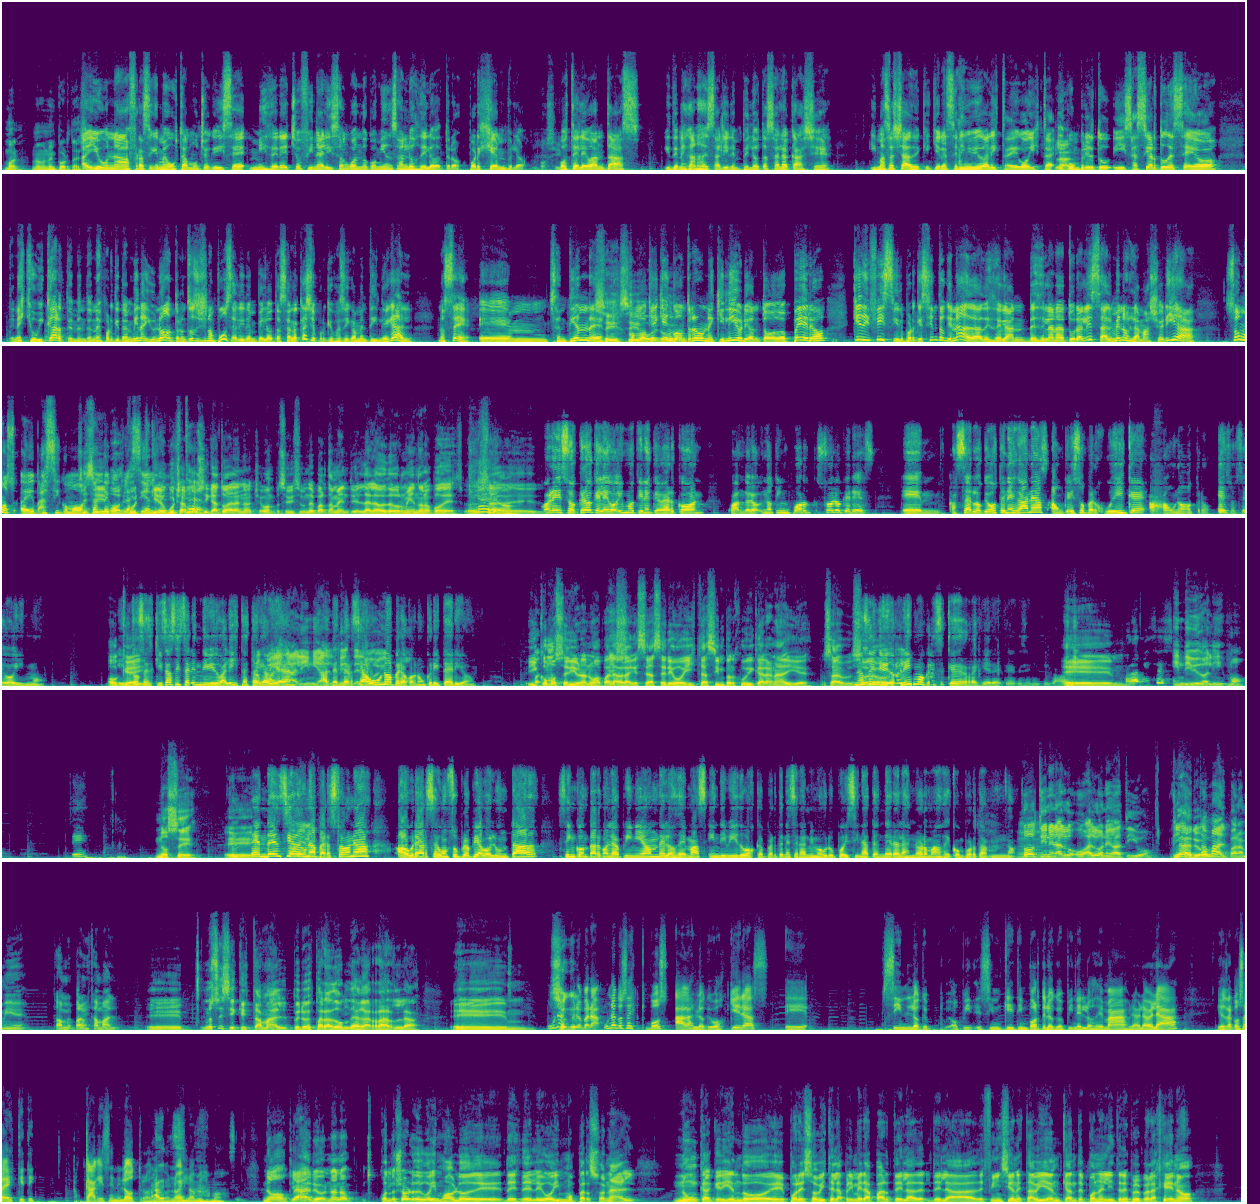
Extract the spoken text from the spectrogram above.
Bueno, no, no importa eso. Hay una frase que me gusta mucho que dice, mis derechos finalizan cuando comienzan los del otro. Por ejemplo, Imposible. vos te levantás y tenés ganas de salir en pelotas a la calle y más allá de que quieras ser individualista, egoísta Claro. y cumplir tu y saciar tu deseo, tenés que ubicarte, ¿me entendés? Porque también hay un otro. Entonces yo no puedo salir en pelotas a la calle porque es básicamente ilegal. No sé, eh, ¿se entiende? Sí, sí, Como que hay que obvio. encontrar un equilibrio en todo, pero qué difícil, porque siento que nada, desde la, desde la naturaleza, al menos la mayoría, somos eh, así como Sí, bastante sí, o complacientes. quiero escuchar ¿viste? música toda la noche. Bueno, pues si vivís en un departamento y el de al lado está durmiendo, no podés. O sea, Claro. eh, Por eso, creo que el egoísmo tiene que ver con cuando lo- no te importa, solo querés eh, hacer lo que vos tenés ganas, aunque eso perjudique a un otro. Eso es egoísmo. Y Entonces, quizás si ser individualista estaría ¿cuál es bien, atenderse a uno, pero con un criterio. ¿Y cómo sería una nueva palabra Eso. que sea ser egoísta sin perjudicar a nadie? O sea, ¿No solo... es individualismo? ¿Qué, requiere? ¿Qué, qué significa? Eh, Para mí es eso. ¿Individualismo? Sí. no sé. Eh, Tendencia de una persona a obrar según su propia voluntad, sin contar con la opinión de los demás individuos que pertenecen al mismo grupo y sin atender a las normas de comportamiento. No. Todos tienen algo, algo negativo. claro. Está mal para mí, eh. Está- para mí está mal. Eh, no sé si es que está mal, pero es para dónde agarrarla. Eh, Una, Yo- pero para, una cosa es que vos hagas lo que vos quieras eh, sin lo que sin que te importe lo que opinen los demás, bla, bla, bla. Y otra cosa es que te cagues en el otro, digo, no es lo mismo. no, claro, no, no. Cuando yo hablo de egoísmo, hablo de- desde el egoísmo personal. Nunca queriendo. eh, por eso, viste, la primera parte de la, de la definición está bien, que antepone el interés propio al ajeno.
